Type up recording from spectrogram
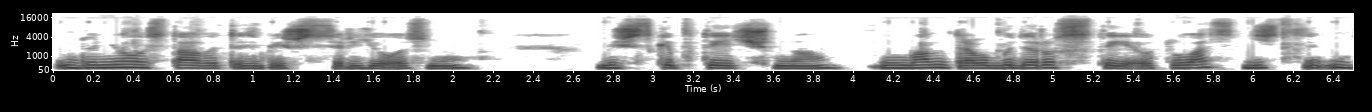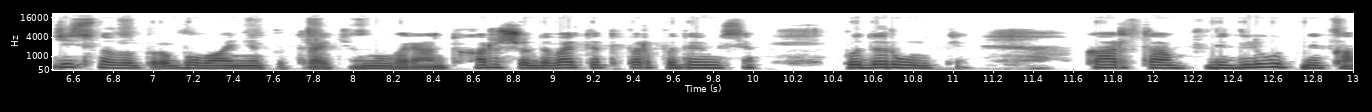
до нього ставитись більш серйозно, більш скептично. Вам треба буде рости. От у вас дійс- дійсно випробування по третьому варіанту. Хорошо, давайте тепер подивимося подарунки. Карта відлюдника.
